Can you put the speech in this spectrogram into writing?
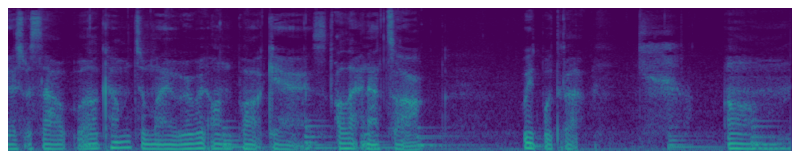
guys, what's up? Welcome to my very own podcast, Alana Talk with Putra. Um,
